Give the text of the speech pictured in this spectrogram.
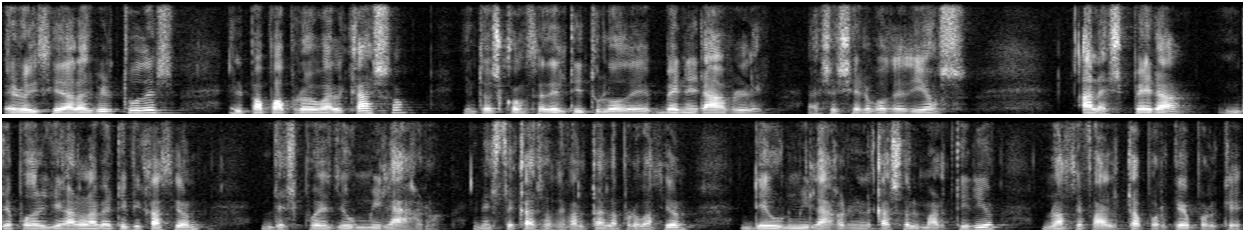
heroicidad de las virtudes, el Papa aprueba el caso y entonces concede el título de venerable a ese siervo de Dios, a la espera de poder llegar a la beatificación después de un milagro. En este caso hace falta la aprobación de un milagro. En el caso del martirio no hace falta. ¿Por qué? Porque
